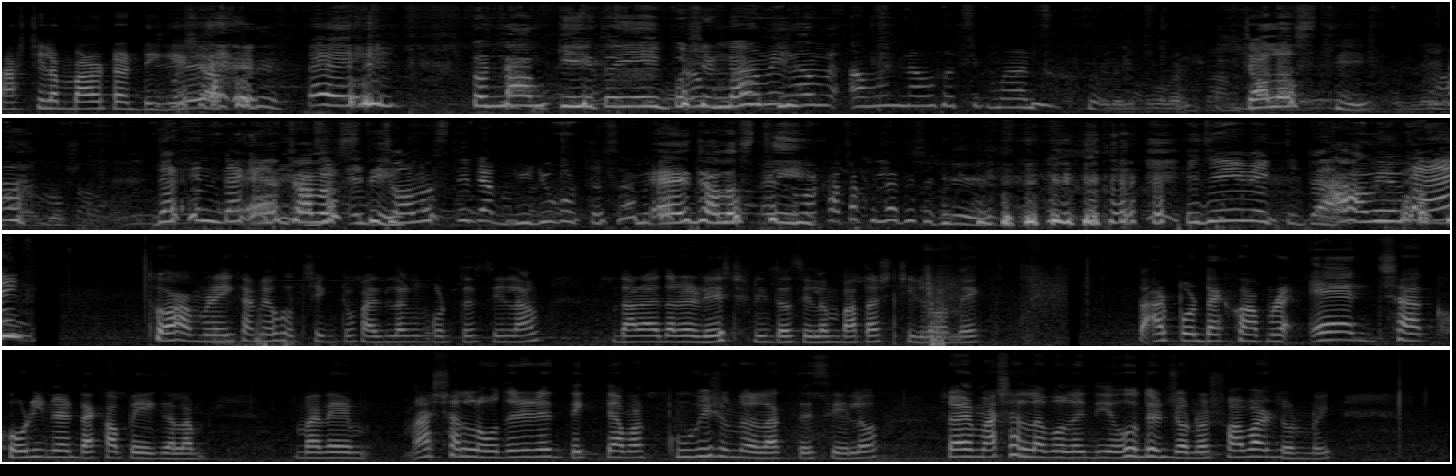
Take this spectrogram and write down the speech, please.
আসছিলাম বারোটার দিকে। তোর নাম কি? তো এই পশুর নাম কি? আমার নাম হচ্ছে মান। জলস্থি। দেখেন দেখেন জলস্থি। জলস্থিটা ভিডিও করতেছে। আমি এই জলস্থি। খাতা খুলে দিছে কে? এই যে এই ব্যক্তিটা। আমি তো আমরা এখানে হচ্ছে একটু ফাজলামি করতেছিলাম। দাঁড়ায় দাঁড়ায় রেস্ট নিতেছিলাম বাতাস ছিল অনেক। তারপর দেখো আমরা এক ঝাঁক হরিণের দেখা পেয়ে গেলাম। মানে মার্শাল্লাহ ওদের দেখতে আমার খুবই সুন্দর লাগতেছিল। সবাই মার্শাল্লাহ বলে দিয়ে ওদের জন্য, সবার জন্যই।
